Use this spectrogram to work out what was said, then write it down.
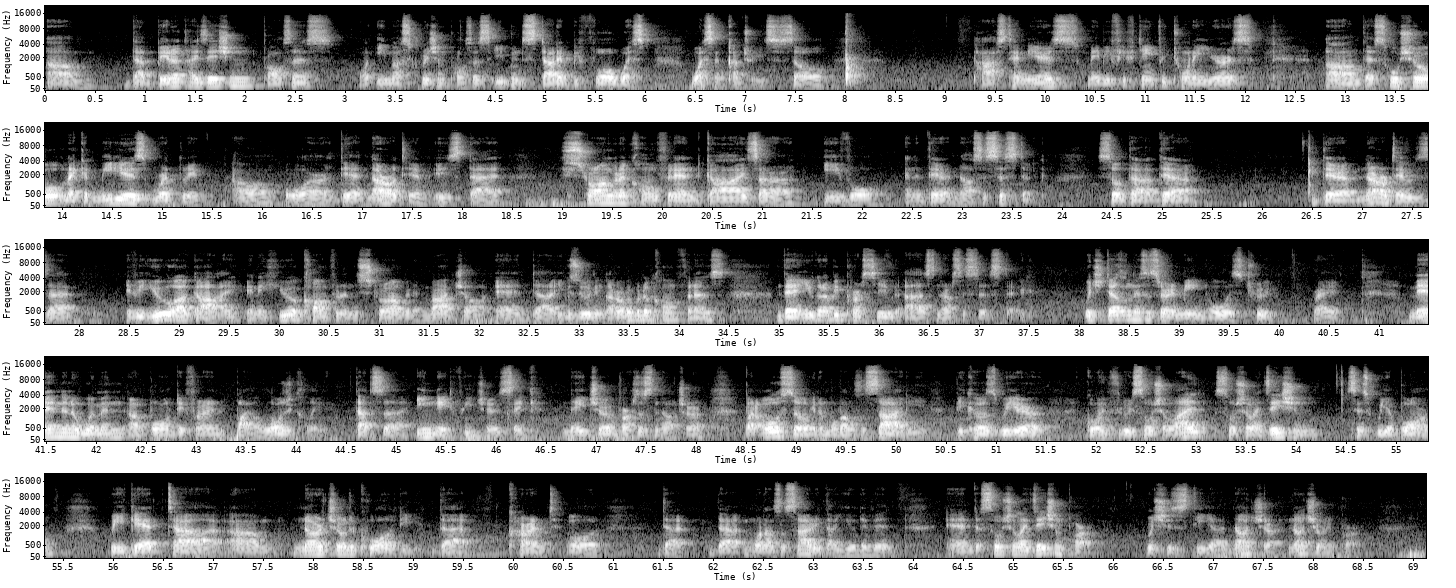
Um, that betaization process or emasculation process even started before West Western countries. So past 10 years, maybe 15 to 20 years, um, the social, like media's rhetoric uh, or their narrative is that strong and confident guys are evil and they're narcissistic. So that their their narrative is that if you are a guy and if you are confident, strong, and macho and uh, exuding a little bit of confidence, then you're gonna be perceived as narcissistic, which doesn't necessarily mean always true, right? Men and women are born different biologically. That's uh, innate features like nature versus nurture, but also in a modern society because we are going through sociali- socialization since we are born, we get uh, um, nurtured quality that current or that that modern society that you live in, and the socialization part, which is the uh, nurture nurturing part,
